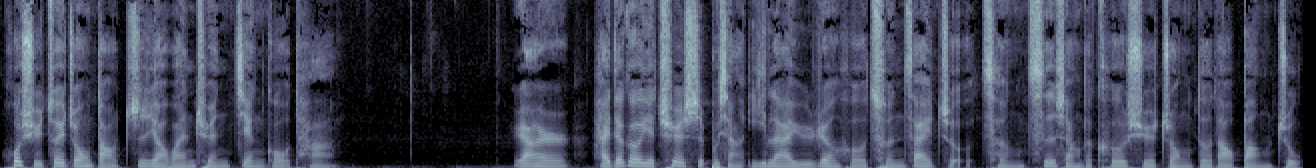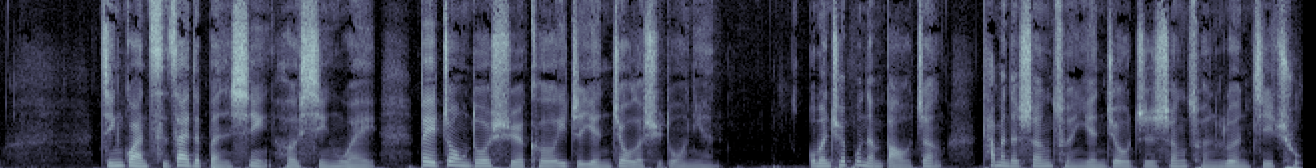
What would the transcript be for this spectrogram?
或许最终导致要完全建构它。然而，海德格也确实不想依赖于任何存在者层次上的科学中得到帮助。尽管此在的本性和行为被众多学科一直研究了许多年。我们却不能保证他们的生存研究之生存论基础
